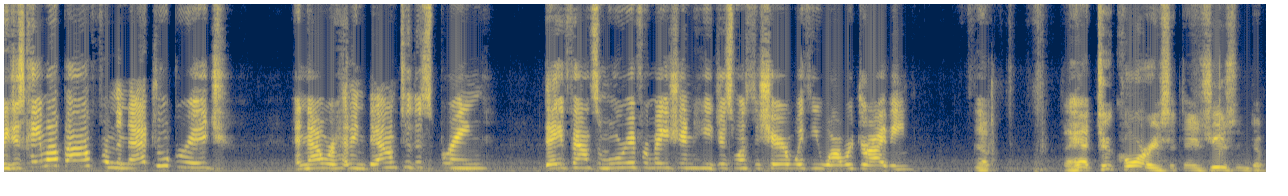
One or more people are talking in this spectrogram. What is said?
We just came up off from the natural bridge and now we're heading down to the spring. Dave found some more information he just wants to share with you while we're driving. Yep. They had two quarries that they was using to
